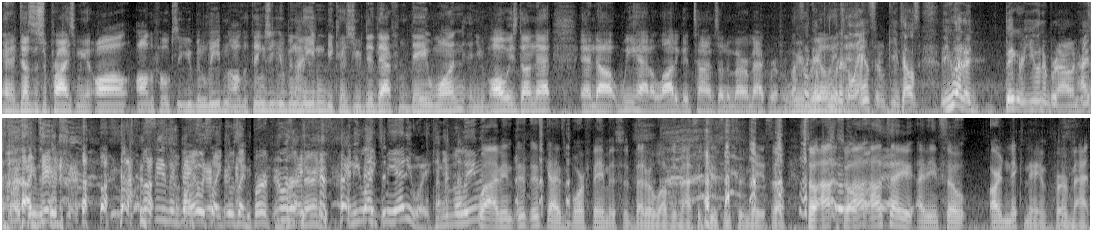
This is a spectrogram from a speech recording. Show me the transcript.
and it doesn't surprise me at all. All the folks that you've been leading, all the things that you've been thanks. leading, because you did that from day one, and you've always done that. And uh, we had a lot of good times on the Merrimack River. That's we like really a political did. answer. Can you tell us? You had a bigger unibrow in high school. I've I seen the did. picture. I've seen the picture. it was like it was like Bert from Bert like- and Ernie, like- and he liked me anyway. Can you believe it? Well, I mean, this, this guy's more famous and better loved in Massachusetts than me. So, so, I, don't so know I'll, I'll tell you. I mean, so our nickname for Matt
